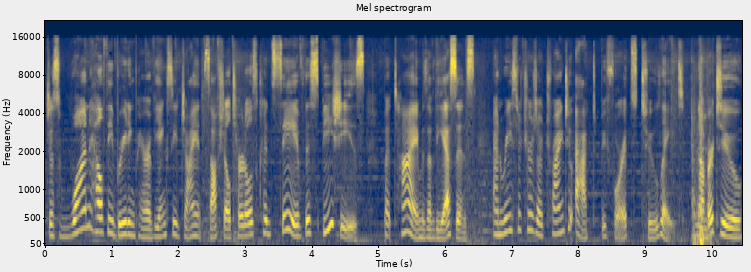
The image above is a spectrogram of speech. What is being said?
Just one healthy breeding pair of Yangtze giant softshell turtles could save the species. But time is of the essence, and researchers are trying to act before it's too late. Number 2.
